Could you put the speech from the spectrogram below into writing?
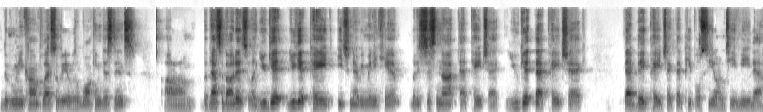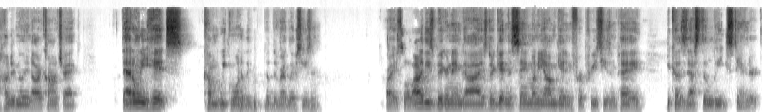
the Rooney complex, so it was a walking distance. Um, but that's about it. So like you get you get paid each and every mini camp, but it's just not that paycheck. You get that paycheck, that big paycheck that people see on TV, that hundred million dollar contract, that only hits come week one of the, of the regular season. Right. So a lot of these bigger name guys, they're getting the same money I'm getting for preseason pay because that's the league standard,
